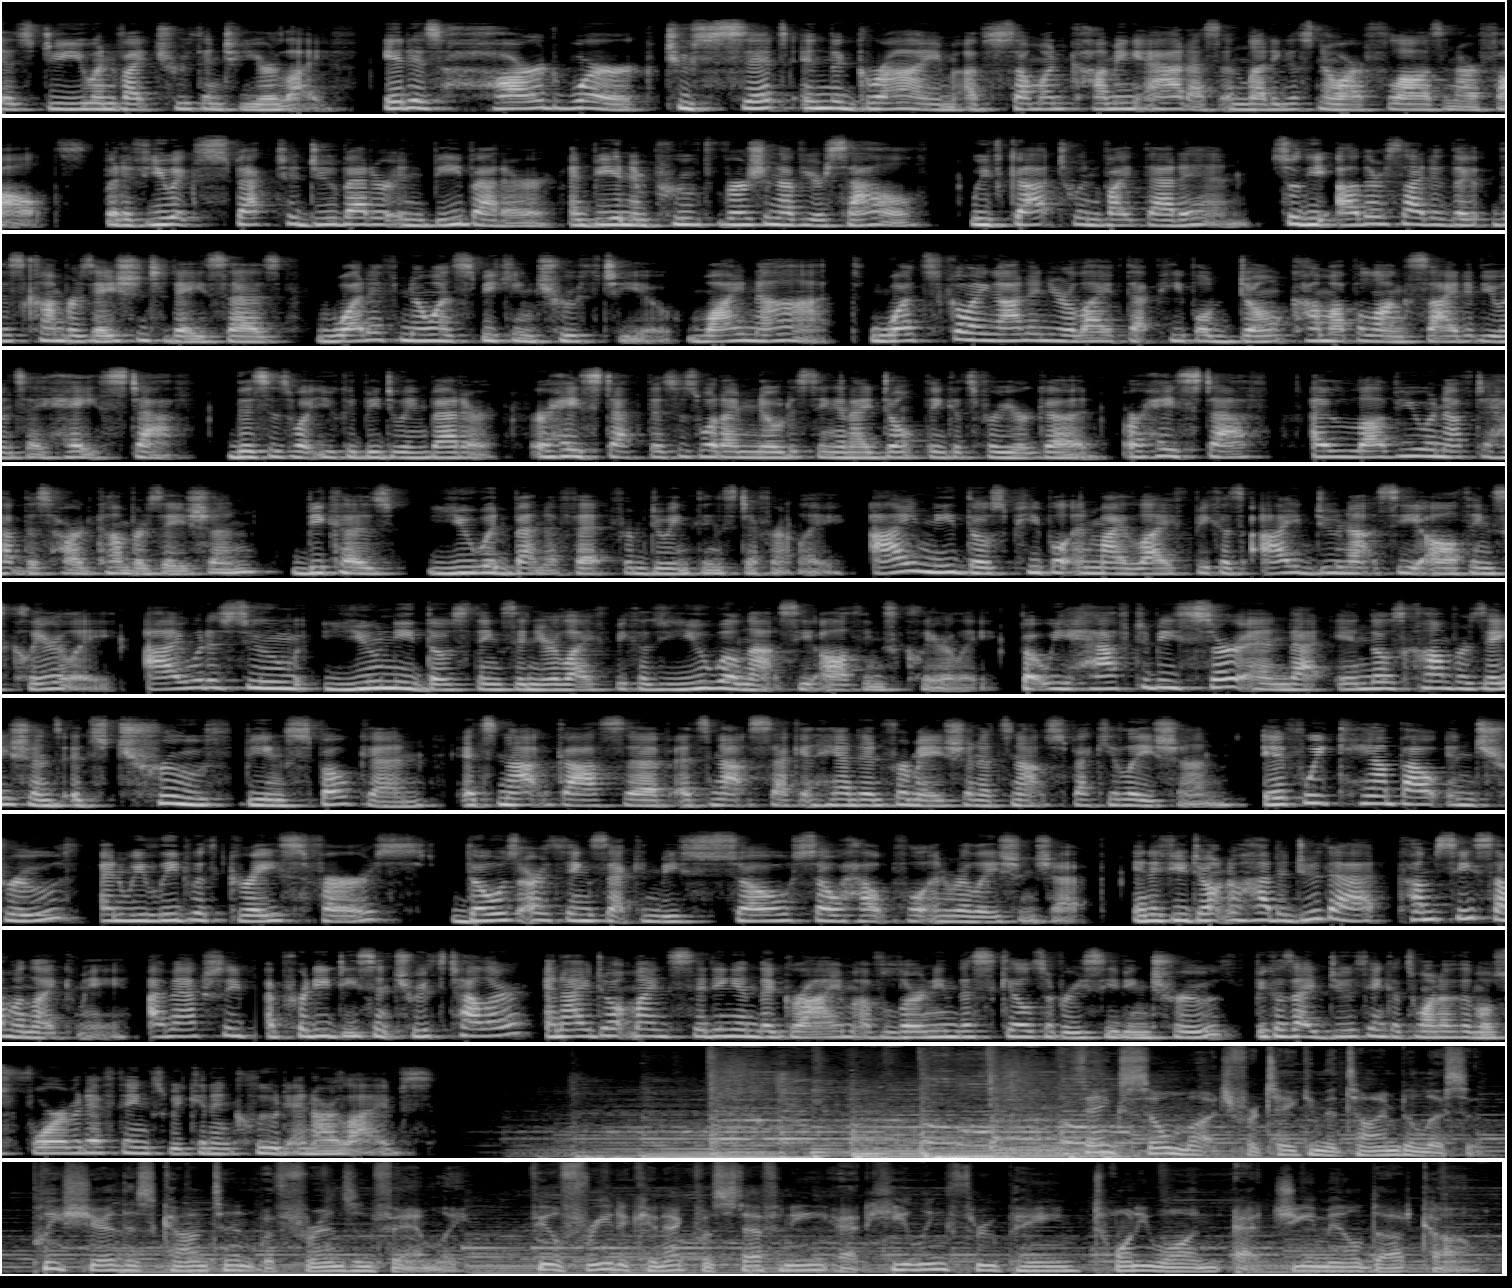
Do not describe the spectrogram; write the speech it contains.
is do you invite truth into your life? It is hard work to sit in the grime of someone coming at us and letting us know our flaws and our faults. But if you expect to do better and be better and be an improved version of yourself, We've got to invite that in. So the other side of the, this conversation today says, what if no one's speaking truth to you? Why not? What's going on in your life that people don't come up alongside of you and say, hey, Steph, this is what you could be doing better. Or, hey, Steph, this is what I'm noticing and I don't think it's for your good. Or, hey, Steph, I love you enough to have this hard conversation because you would benefit from doing things differently. I need those people in my life because I do not see all things clearly. I would assume you need those things in your life because you will not see all things clearly. But we have to be certain that in those conversations, it's truth being spoken. It's not gossip. It's not secondhand information. It's not speculation. If we camp out in truth and we lead with grace first, those are things that can be so, so helpful in relationship. And if you don't know how to do that, come see someone like me. I'm actually a pretty decent truth teller, and I don't mind sitting in the grime of learning the skills of receiving truth because I do think it's one of the most formative things we can include in our lives. Thanks so much for taking the time to listen. Please share this content with friends and family. Feel free to connect with Stephanie at healingthroughpain21 at gmail.com.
